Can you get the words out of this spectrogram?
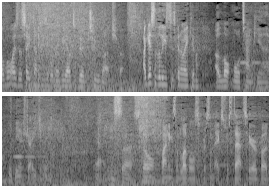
otherwise, the Satanic isn't going to be able to do him too much. But I guess at the least, it's going to make him a lot more tankier with the extra HP. Yeah, he's uh, still finding some levels for some extra stats here, but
